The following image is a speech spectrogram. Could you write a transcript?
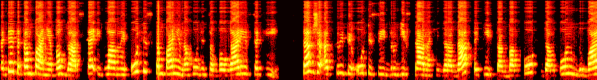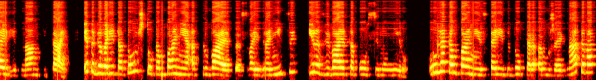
Хотя это компания болгарская и главный офис компании находится в Болгарии, в Софии. Также открыты офисы в других странах и городах, таких как Бангкок, Гонконг, Дубай, Вьетнам, Китай. Это говорит о том, что компания открывает свои границы и развивается по всему миру. У руля компании стоит доктор Ружа Игнатова.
